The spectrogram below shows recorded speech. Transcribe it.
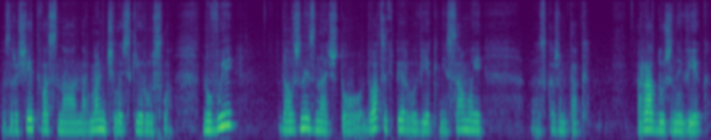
возвращает вас на нормальные человеческие русла. Но вы должны знать, что 21 век не самый, э, скажем так, радужный век –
